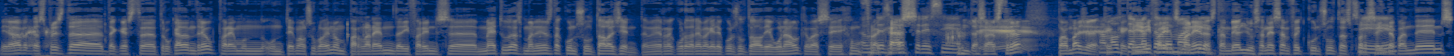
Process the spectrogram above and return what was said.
Mira, ara, després de- d'aquesta trucada, Andreu, farem un, un tema al suplement on parlarem de diferents eh, mètodes, maneres de consultar la gent. També recordarem aquella consulta a la Diagonal, que va ser un, Un fracàs. desastre, sí. Un desastre. Sí. Però, vaja, que, el que, que hi ha diferents telemàtic. maneres. També al Lluçanès s'han fet consultes per Sí. ser independents.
